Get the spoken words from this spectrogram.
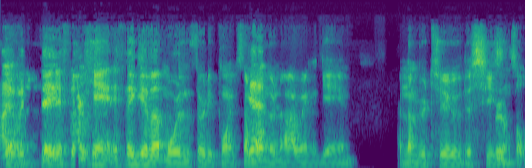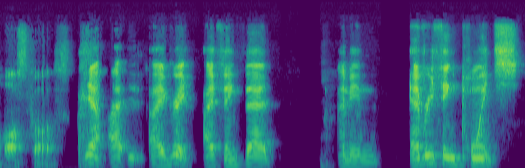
I Yeah, would if they, say if they can't if they give up more than 30 points, number Yeah. one, they're not winning the game. And number two, this season's a lost cause. Yeah, I, I agree. I think that, I mean, everything points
